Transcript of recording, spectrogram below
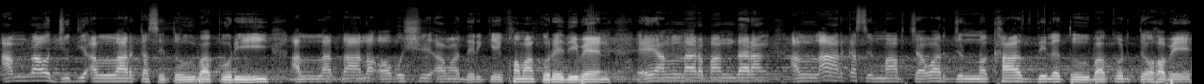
আমরাও যদি আল্লাহর কাছে তৌবা করি, আল্লাহ তালা অবশ্যই আমাদেরকে ক্ষমা করে দিবেন। এই আল্লাহর বান্দারাং, আল্লাহর কাছে মাপ চাওয়ার জন্য খাস দিলে তৌবা করতে হবে।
